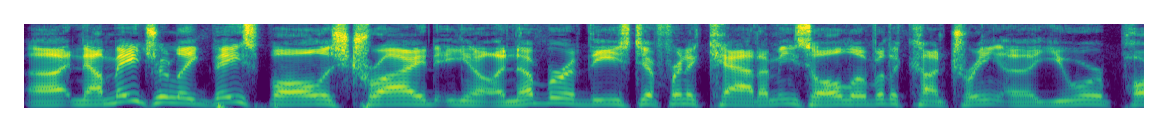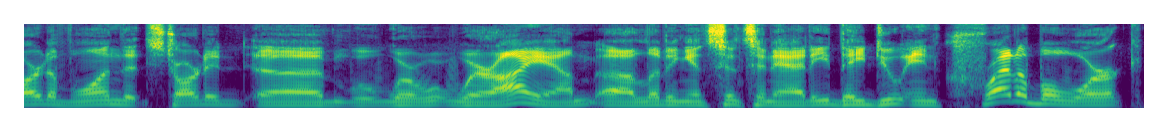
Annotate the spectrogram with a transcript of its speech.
Uh, now, Major League Baseball has tried, you know, a number of these different academies all over the country. Uh, you were part of one that started uh, where where I am, uh, living in Cincinnati. They do incredible work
